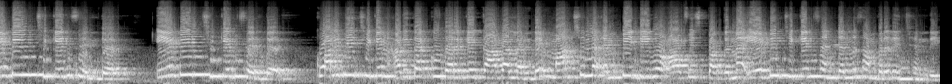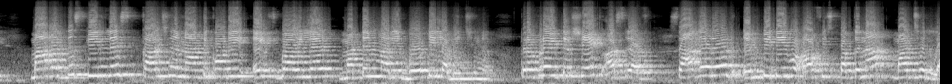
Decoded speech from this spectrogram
AB chicken centre. AB chicken centre. Quality chicken అతి తక్కువ ధరకే కావాలంటే మార్చిల్ల ఎంపీడీఓ ఆఫీస్ పక్కన ఏపీ చికెన్ సెంటర్ను సంప్రదించండి. మా వద్ద స్కిన్లెస్ కాల్చిన నాటుకోడి ఎగ్స్ బాయిలర్ మటన్ మరియు బోటీ లభించును. Proprietor Sheikh Ashraf Sagar road MPDO office పక్కన మార్చల్ల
